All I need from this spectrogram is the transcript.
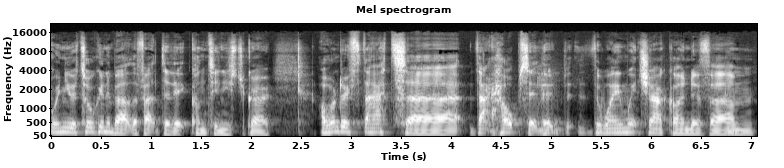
when you were talking about the fact that it continues to grow, I wonder if that uh, that helps it. The, the way in which our kind of, um,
